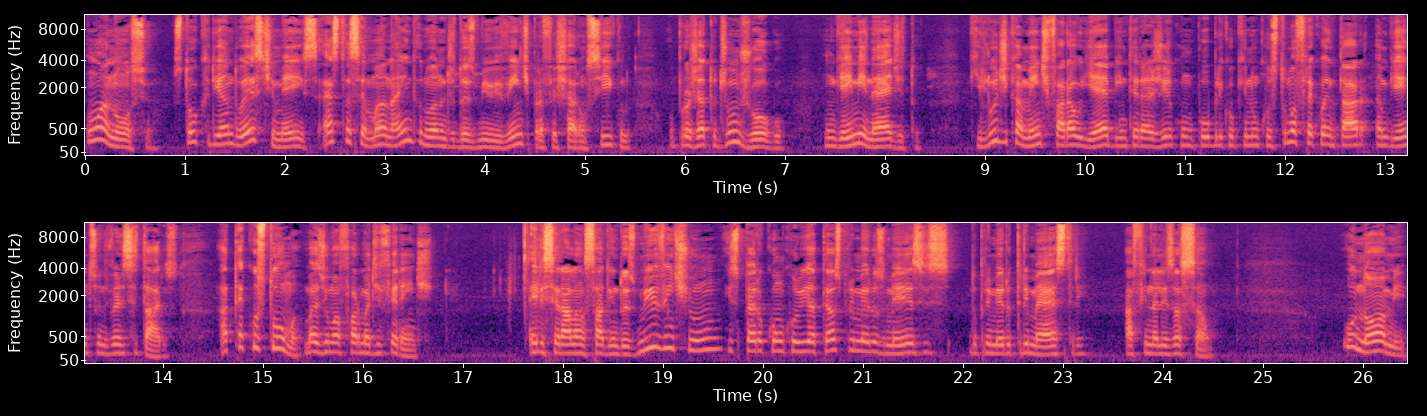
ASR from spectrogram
Um anúncio: estou criando este mês, esta semana, ainda no ano de 2020, para fechar um ciclo, o projeto de um jogo, um game inédito, que ludicamente fará o IEB interagir com um público que não costuma frequentar ambientes universitários. Até costuma, mas de uma forma diferente. Ele será lançado em 2021 e espero concluir até os primeiros meses do primeiro trimestre a finalização. O nome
